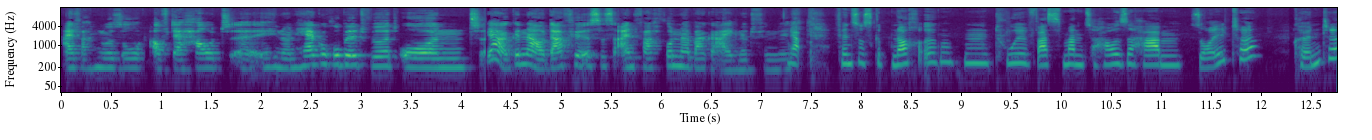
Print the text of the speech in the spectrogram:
einfach nur so auf der Haut äh, hin und her gerubbelt wird. Und ja, genau, dafür ist es einfach wunderbar geeignet, finde ich. Ja, findest du, es gibt noch irgendein Tool, was man zu Hause haben sollte, könnte?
